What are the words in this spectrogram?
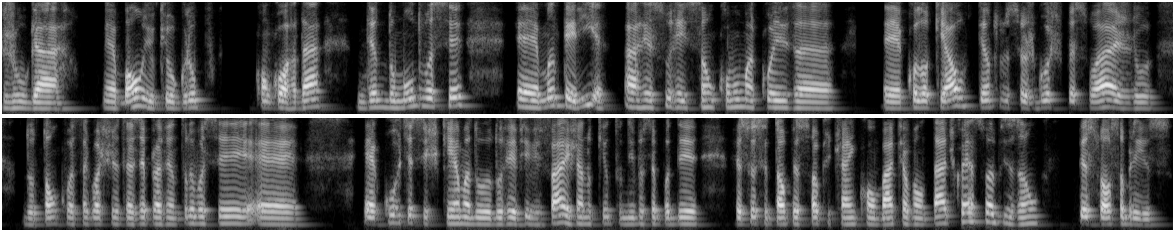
julgar é bom e o que o grupo concordar dentro do mundo, você é, manteria a ressurreição como uma coisa é, coloquial dentro dos seus gostos pessoais, do, do tom que você gosta de trazer para a aventura, você é, é, curte esse esquema do, do Revivify, já no quinto nível você poder ressuscitar o pessoal que cai em combate à vontade. Qual é a sua visão pessoal sobre isso?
